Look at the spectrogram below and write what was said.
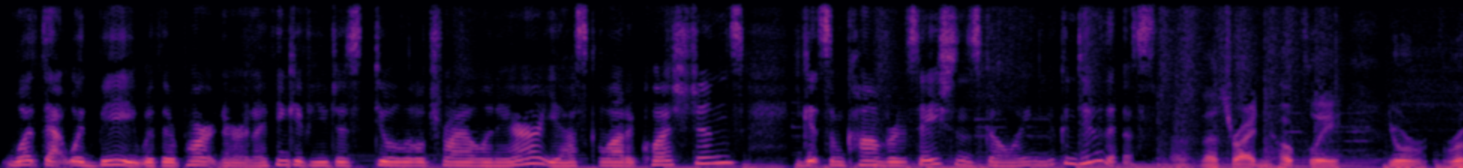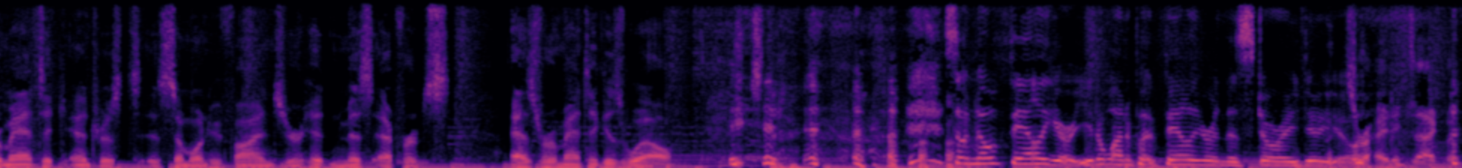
what that would be with their partner. And I think if you just do a little trial and error, you ask a lot of questions, you get some conversations going, you can do this. Uh, that's right. And hopefully, your romantic interest is someone who finds your hit and miss efforts as romantic as well. so, no failure. You don't want to put failure in this story, do you? That's right, exactly.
